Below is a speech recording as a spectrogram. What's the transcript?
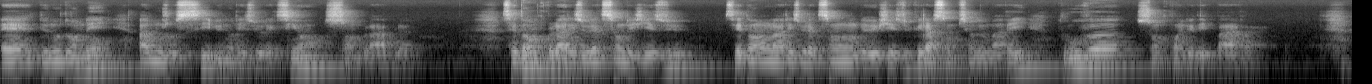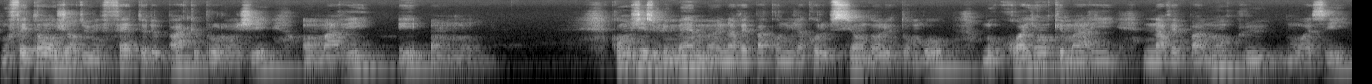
est de nous donner à nous aussi une résurrection semblable. C'est donc la résurrection de Jésus, c'est dans la résurrection de Jésus que l'Assomption de Marie trouve son point de départ. Nous fêtons aujourd'hui une fête de Pâques prolongée en Marie et en nous. Comme Jésus lui-même n'avait pas connu la corruption dans le tombeau, nous croyons que Marie n'avait pas non plus moisi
